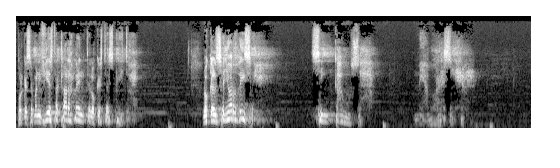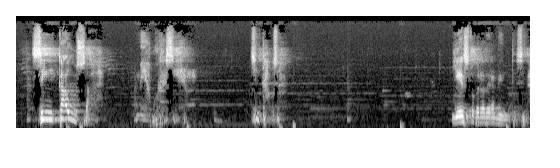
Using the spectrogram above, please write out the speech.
Porque se manifiesta claramente lo que está escrito. Lo que el Señor dice, sin causa me aborrecieron. Sin causa me aborrecieron. Sin causa. Y esto verdaderamente se da.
